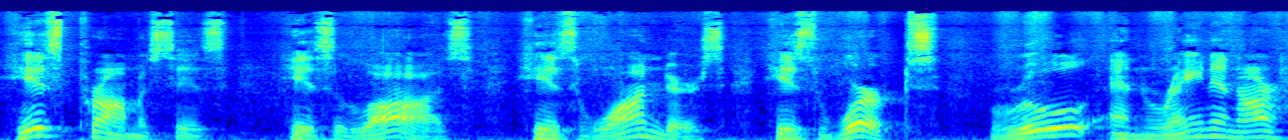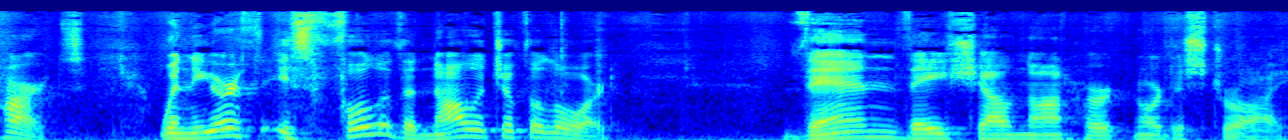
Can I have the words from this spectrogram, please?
His promises, His laws, His wonders, His works rule and reign in our hearts, when the earth is full of the knowledge of the Lord, then they shall not hurt nor destroy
